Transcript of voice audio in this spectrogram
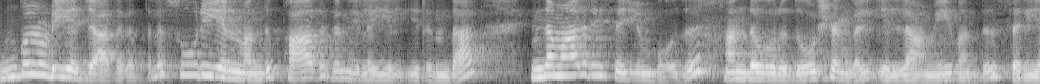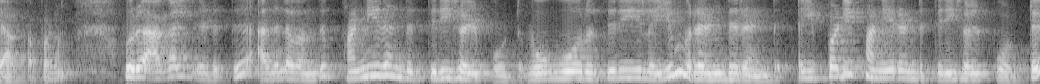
உங்களுடைய ஜாதகத்தில் சூரியன் வந்து பாதக நிலையில் இருந்தால் இந்த மாதிரி செய்யும்போது அந்த ஒரு தோஷங்கள் எல்லாமே வந்து சரியாக்கப்படும். ஒரு அகல் எடுத்து அதில் வந்து பன்னிரெண்டு திரிகள் போட்டு ஒவ்வொரு திரியிலையும் ரெண்டு ரெண்டு. இப்படி பன்னிரெண்டு திரிகள் போட்டு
